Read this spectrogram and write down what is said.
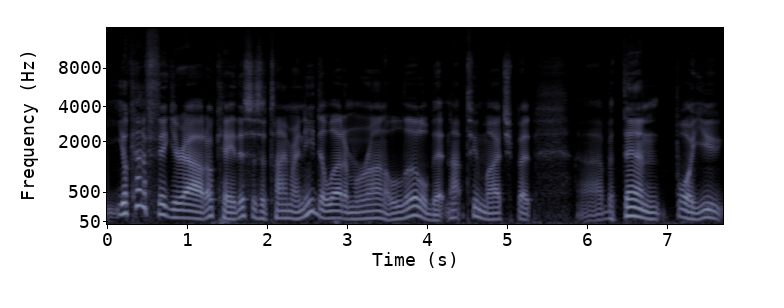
you'll kind of figure out, okay, this is a time I need to let them run a little bit, not too much, but uh, but then, boy, you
